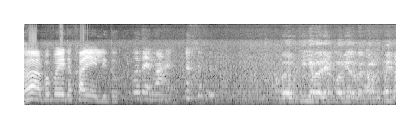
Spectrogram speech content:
હા પપ્પાએ તો ખાઈ લીધું. ઉઠી ગયા એકલો રહ્યો તો થઈને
